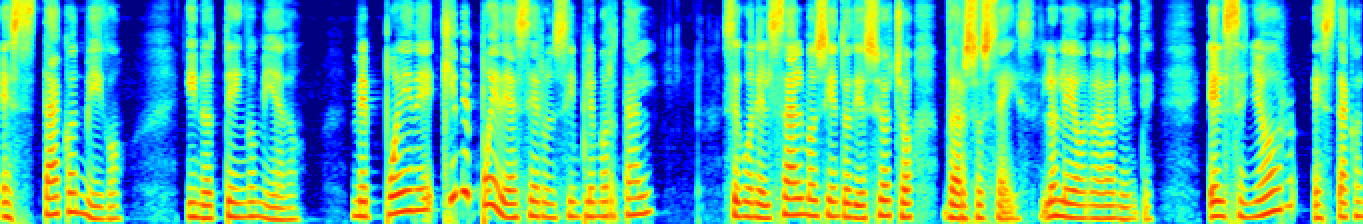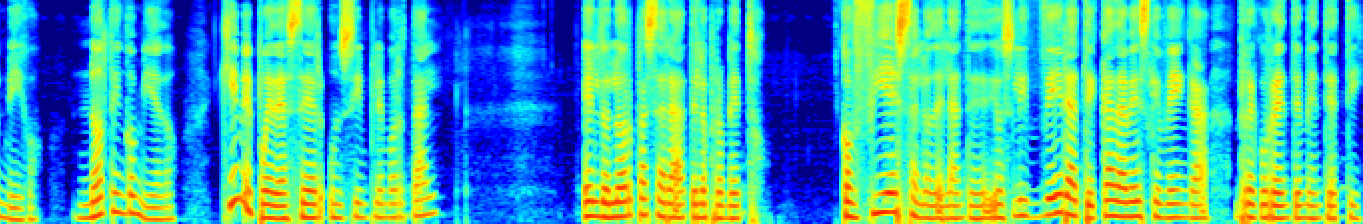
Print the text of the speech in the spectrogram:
está conmigo y no tengo miedo. ¿Me puede, ¿Qué me puede hacer un simple mortal? Según el Salmo 118, verso 6. Lo leo nuevamente. El Señor está conmigo. No tengo miedo. ¿Qué me puede hacer un simple mortal? El dolor pasará, te lo prometo. Confiésalo delante de Dios. Libérate cada vez que venga recurrentemente a ti.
